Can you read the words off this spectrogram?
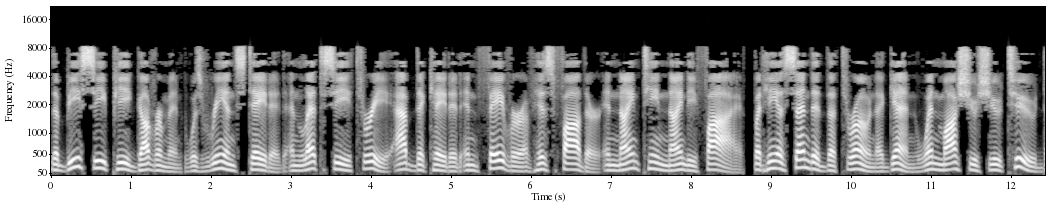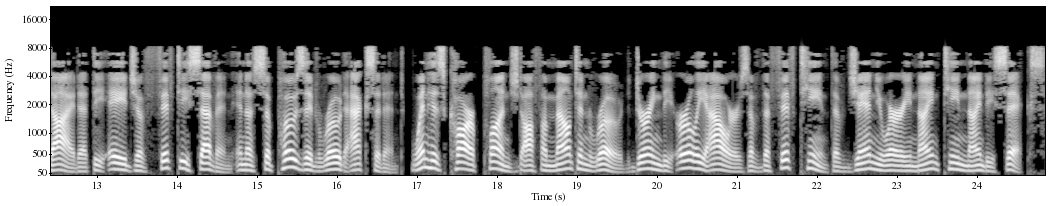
the BCP government was reinstated and Letsie III abdicated in favour of his father in 1995, but he ascended the throne again when Moshoeshoe II died at the age of 57 in a supposed road accident, when his car plunged off a mountain road during the early hours of 15 January 1996.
